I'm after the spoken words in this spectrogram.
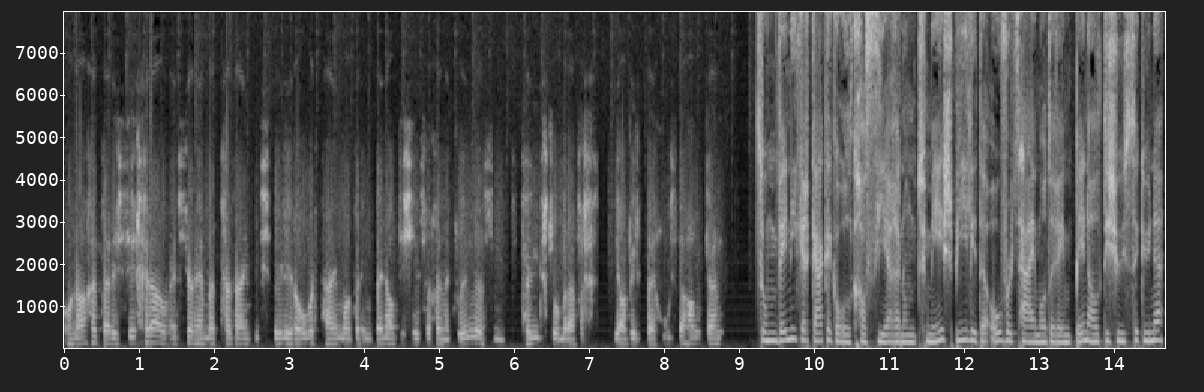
Und nachher ist sicher auch, letztes Jahr haben wir kein einziges Spiel in Overtime oder im Penalty-Schießen gewinnen Das sind Punkte, die wir einfach ja, wirklich aus der Hand geben. Um weniger Gegengol kassieren und mehr Spiele in der Overtime oder im Penaltyschiessen gewinnen,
